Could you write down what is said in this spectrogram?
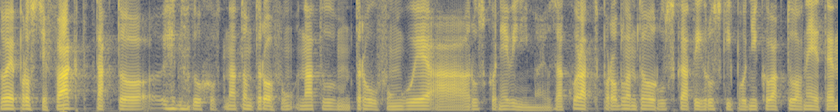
To je proste fakt, tak to jednoducho na tom trhu, na tom trhu funguje a Rusko nevynímajú. Akurát problém toho Ruska, tých ruských podnikov aktuálne je ten,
